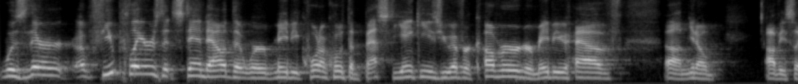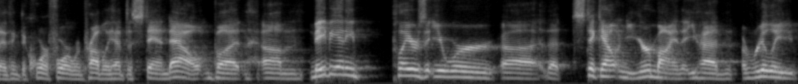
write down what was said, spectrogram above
was there a few players that stand out that were maybe quote unquote the best Yankees you ever covered, or maybe you have, um, you know, obviously I think the core four would probably have to stand out, but um, maybe any players that you were uh, that stick out in your mind that you had a really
